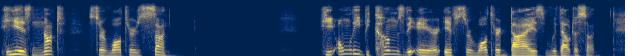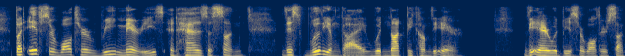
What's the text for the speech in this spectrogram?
he is not Sir Walter's son. He only becomes the heir if Sir Walter dies without a son. But if Sir Walter remarries and has a son, this William guy would not become the heir. The heir would be Sir Walter's son.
